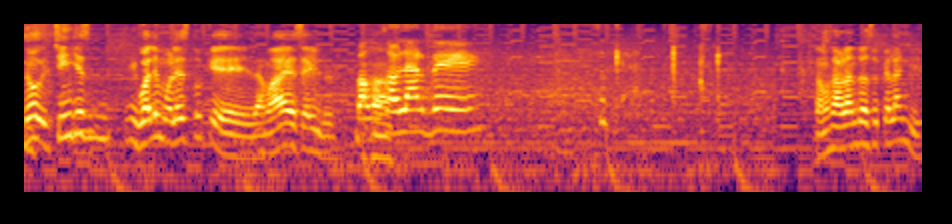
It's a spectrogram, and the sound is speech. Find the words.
no, Shinji es igual de molesto que la madre de Sailor. Vamos Ajá. a hablar de. Azúcar. Estamos hablando de Azuka Langui. No.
